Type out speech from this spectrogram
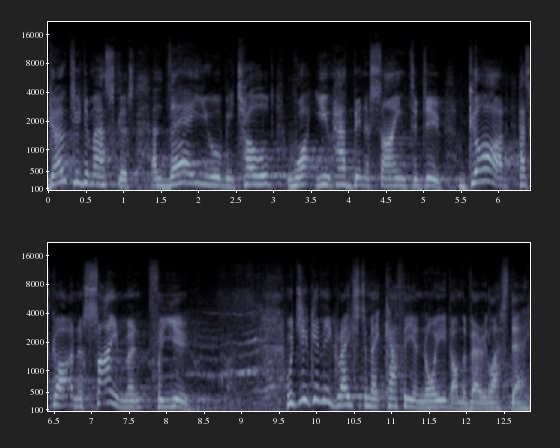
Go to Damascus, and there you will be told what you have been assigned to do. God has got an assignment for you. Would you give me grace to make Kathy annoyed on the very last day?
